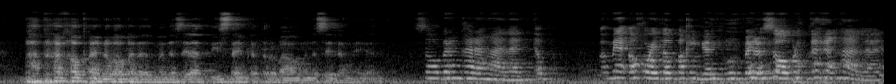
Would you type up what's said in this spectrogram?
bata ka pa, napapanood mo na sila at this time, katrabaho mo na sila ngayon. Sobrang karangalan. Uh, may awkward lang pakinggan mo, pero sobrang karangalan.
